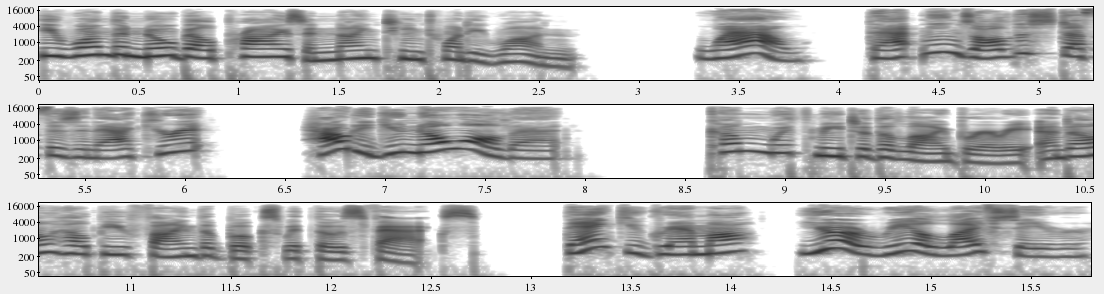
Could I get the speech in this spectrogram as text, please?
He won the Nobel Prize in 1921. Wow, that means all this stuff is inaccurate? How did you know all that? Come with me to the library and I'll help you find the books with those facts. Thank you, Grandma. You're a real lifesaver.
